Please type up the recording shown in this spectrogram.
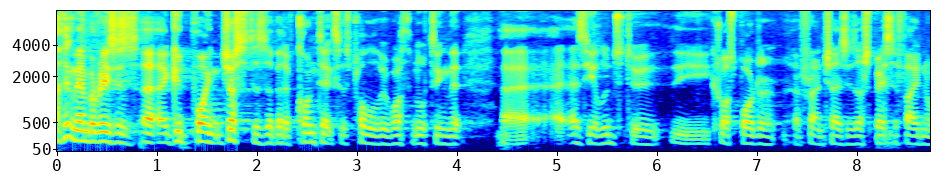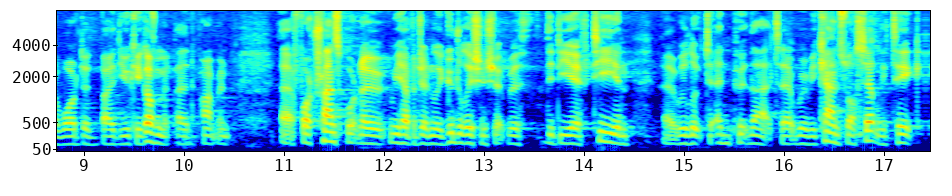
I think the member raises a, a good point. Just as a bit of context, it's probably worth noting that, uh, as he alludes to, the cross-border uh, franchises are specified and awarded by the UK government, by the Department uh, for Transport. Now, we have a generally good relationship with the DFT and uh, we look to input that uh, where we can. So I'll certainly take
